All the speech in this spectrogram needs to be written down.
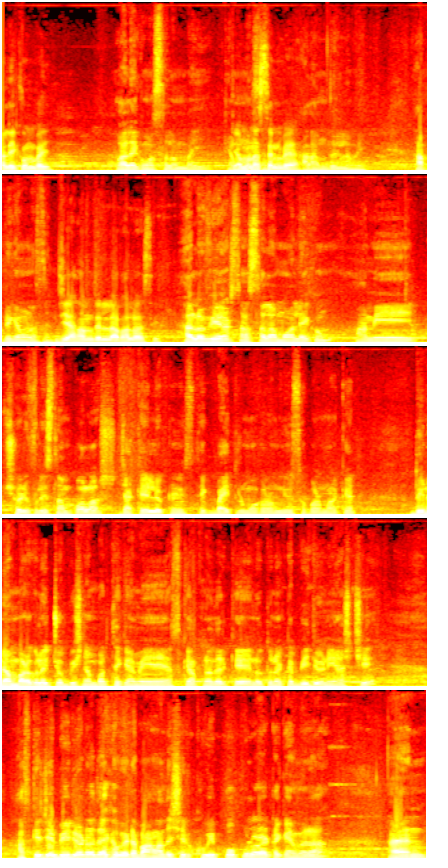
আলাইকুম ভাই। ওয়ালাইকুম আসসালাম ভাই কেমন আছেন? ভাইয়া? আলহামদুলিল্লাহ ভাই আপনি কেমন আছেন? জি আলহামদুলিল্লাহ ভালো আছি। হ্যালো ভিয়ার্স আসসালামু আলাইকুম। আমি শরীফুল ইসলাম পলাশ জাকির ইলেকট্রনিক্স থেকে বাইতুল মোকারম নিউ সুপার মার্কেট দুই নম্বর গলি চব্বিশ নম্বর থেকে আমি আজকে আপনাদেরকে নতুন একটা ভিডিও নিয়ে আসছি। আজকে যে ভিডিওটা দেখাবো এটা বাংলাদেশের খুবই পপুলার একটা ক্যামেরা অ্যান্ড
